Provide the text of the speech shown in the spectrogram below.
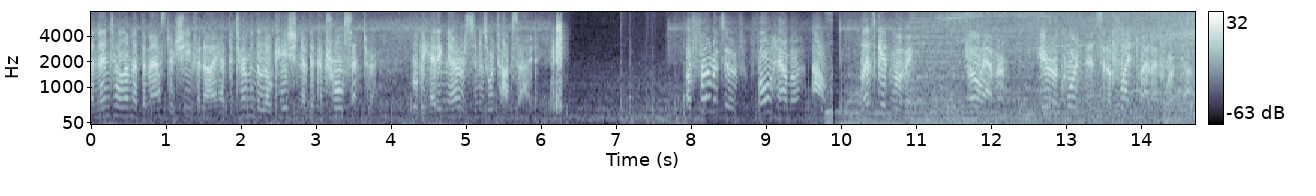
and then tell him that the Master Chief and I have determined the location of the control center. We'll be heading there as soon as we're topside. Affirmative. Foehammer, out. Let's get moving. Foehammer, here are coordinates and a flight plan I've worked up.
